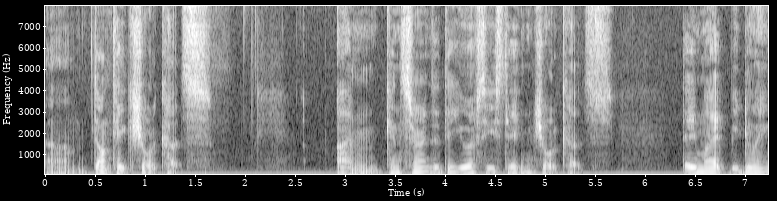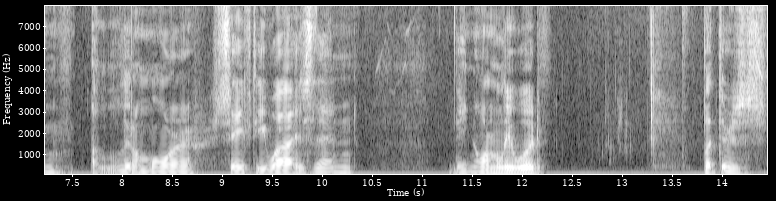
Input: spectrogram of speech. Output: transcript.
Um, don't take shortcuts. I'm concerned that the UFC is taking shortcuts. They might be doing a little more safety wise than they normally would, but there's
